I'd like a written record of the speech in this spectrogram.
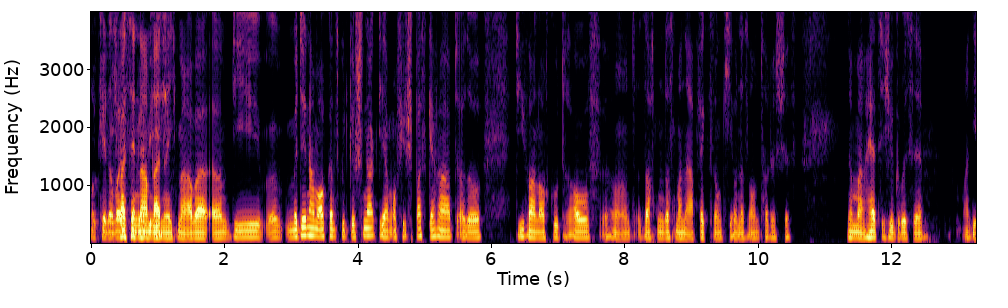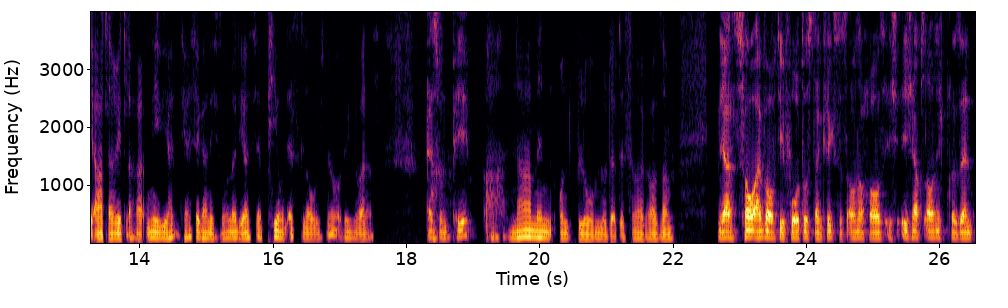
Okay, da ich weiß den Namen leider ich. nicht mehr, aber ähm, die, äh, mit denen haben wir auch ganz gut geschnackt, die haben auch viel Spaß gehabt, also die waren auch gut drauf äh, und sagten, das ist mal eine Abwechslung hier und das ist auch ein tolles Schiff. Nochmal herzliche Grüße an die Adlerredler. Nee, die heißt, die heißt ja gar nicht so, ne? Die heißt ja P und S, glaube ich, ne? Oder wie war das? S und P. Ah, Namen und Blumen, nur das ist immer grausam. Ja, schau einfach auf die Fotos, dann kriegst du es auch noch raus. Ich, ich habe es auch nicht präsent.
